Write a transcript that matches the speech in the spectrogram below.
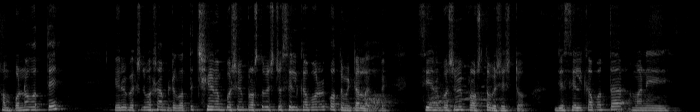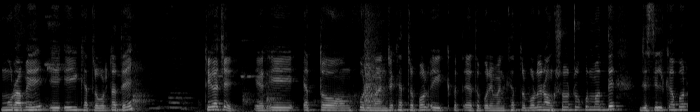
সম্পন্ন করতে, এরূপ একশোটি বাক্স আপডেট করতে ছিয়ানব্বই সেমি প্রস্থ বিশিষ্ট সিল্ক কাপড়ের কত মিটার লাগবে? ছিয়ানব্বই সেমি প্রস্থ বিশিষ্ট যে সিল্ক কাপড়টা মানে মোড়াবে এই ক্ষেত্রফলটাতে ঠিক আছে? এই এত পরিমাণ যে ক্ষেত্রফল, এই এত পরিমাণ ক্ষেত্রফলের অংশটুকুর মধ্যে যে সিল্ক কাপড়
